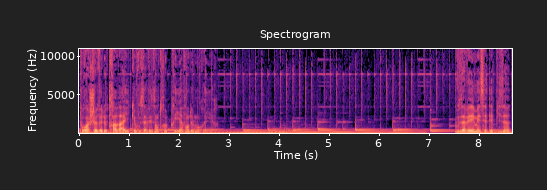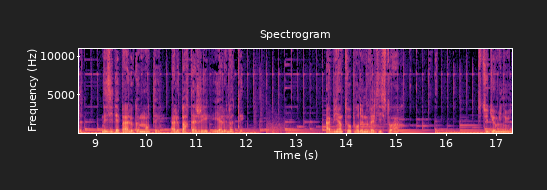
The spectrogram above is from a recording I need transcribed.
pour achever le travail que vous avez entrepris avant de mourir. Vous avez aimé cet épisode? N'hésitez pas à le commenter, à le partager et à le noter. À bientôt pour de nouvelles histoires. Studio Minuit,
